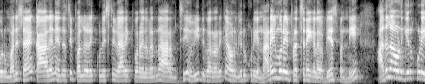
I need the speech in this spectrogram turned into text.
ஒரு மனுஷன் காலையில எந்திரிச்சு பல்லு விலைக்கு குளிச்சுட்டு வேலைக்கு போறதுல இருந்து ஆரம்பிச்சு வீட்டுக்கு வர வரைக்கும் அவனுக்கு இருக்கக்கூடிய நடைமுறை பிரச்சனைகளை பேஸ் பண்ணி அதுல அவனுக்கு இருக்கக்கூடிய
